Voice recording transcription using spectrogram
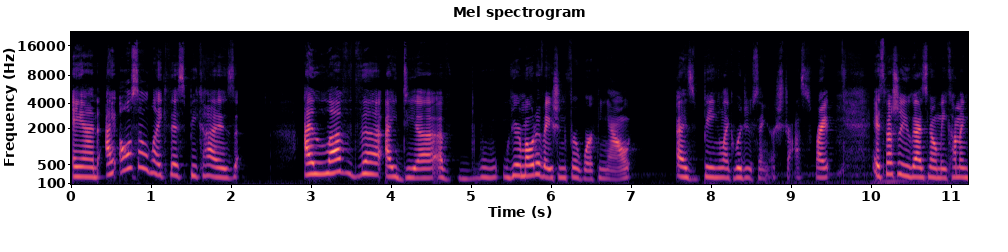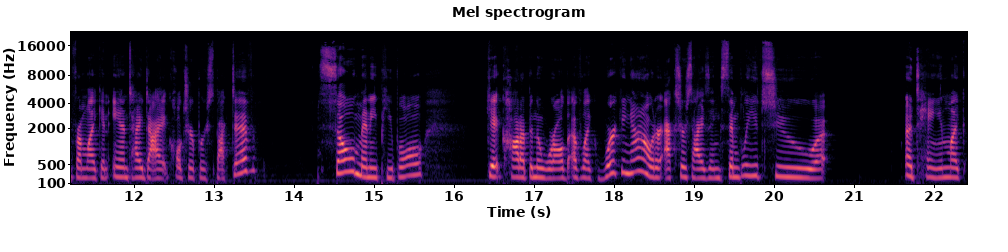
And I also like this because I love the idea of your motivation for working out as being like reducing your stress, right? Especially you guys know me coming from like an anti diet culture perspective. So many people get caught up in the world of like working out or exercising simply to attain like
